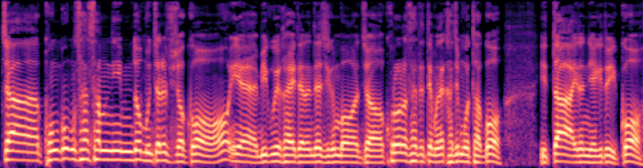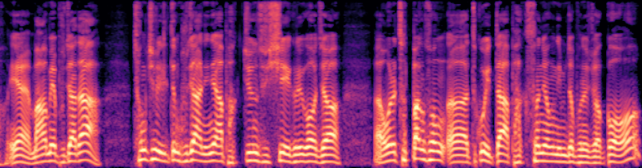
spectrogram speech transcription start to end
자, 0043님도 문자를 주셨고, 예, 미국에 가야 되는데 지금 뭐, 저, 코로나 사태 때문에 가지 못하고 있다, 이런 얘기도 있고, 예, 마음의 부자다. 청취율 1등 부자 아니냐, 박준수 씨, 그리고 저, 아, 오늘 첫 방송, 아, 듣고 있다, 박선영 님도 보내주셨고,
